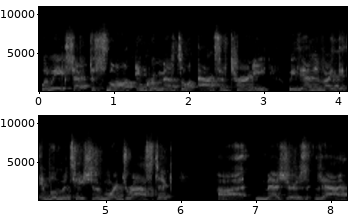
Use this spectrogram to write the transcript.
When we accept the small incremental acts of tyranny, we then invite the implementation of more drastic uh, measures. That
